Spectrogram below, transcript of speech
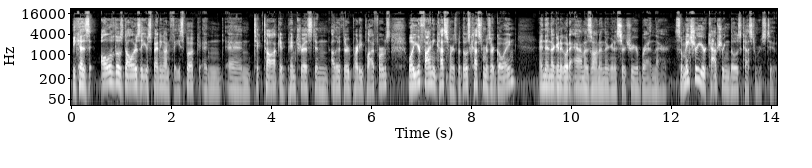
Because all of those dollars that you're spending on Facebook and and TikTok and Pinterest and other third-party platforms, well, you're finding customers, but those customers are going and then they're going to go to Amazon and they're going to search for your brand there. So make sure you're capturing those customers too.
